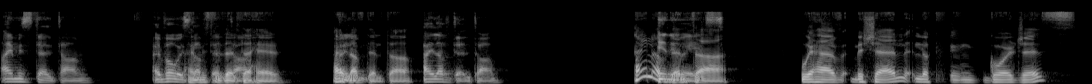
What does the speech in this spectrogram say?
I miss Delta. I've always I loved Delta. Delta hair. I I love Delta. I love Delta. I love Anyways. Delta. We have Michelle looking gorgeous.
